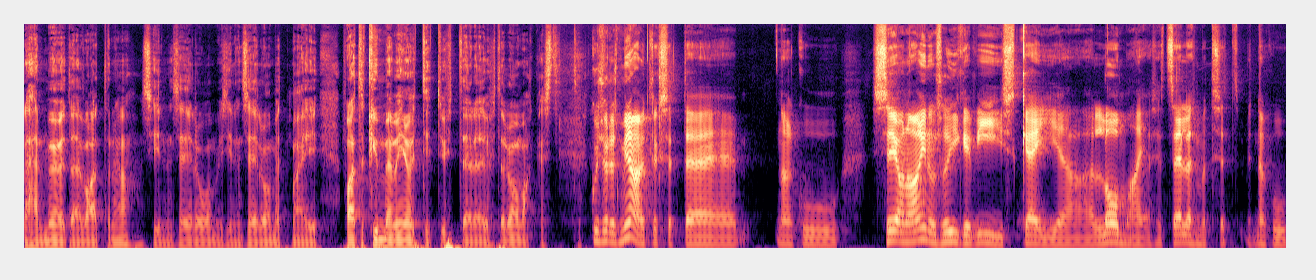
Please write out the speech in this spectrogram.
lähen mööda ja vaatan, ah, siin on see loom ja siin on see loom, et ma ei vaata kümme minutit ühte, ühte loomakest. kusjuures mina ütleks, et äh, nagu see on ainus õige viis käia loomaaias, et selles mõttes, et, nagu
